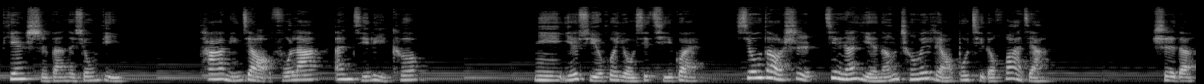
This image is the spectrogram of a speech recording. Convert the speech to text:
天使般的兄弟。他名叫弗拉安吉利科。你也许会有些奇怪。修道士竟然也能成为了不起的画家。是的，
